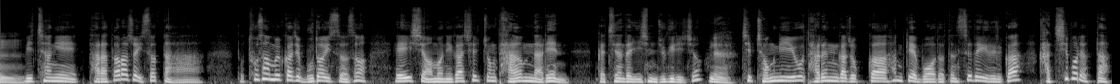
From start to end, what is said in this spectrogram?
음. 밑창이 달아 떨어져 있었다. 또 토사물까지 묻어 있어서 A 씨 어머니가 실종 다음 날인 그러니까 지난달 26일이죠. 네. 집 정리 이후 다른 가족과 함께 모아뒀던 쓰레기들과 같이 버렸다.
